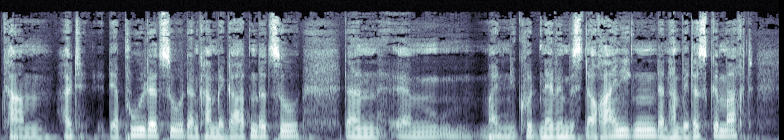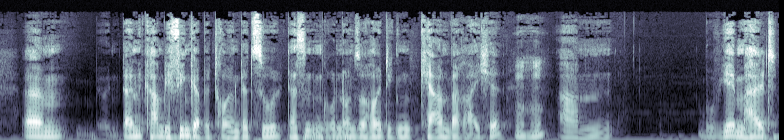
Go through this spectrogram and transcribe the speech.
kam halt der Pool dazu, dann kam der Garten dazu, dann ähm, meinten die Kunden, ja, wir müssten auch reinigen, dann haben wir das gemacht. Ähm, dann kam die Finkerbetreuung dazu. Das sind im Grunde unsere heutigen Kernbereiche, mhm. ähm, wo wir eben halt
